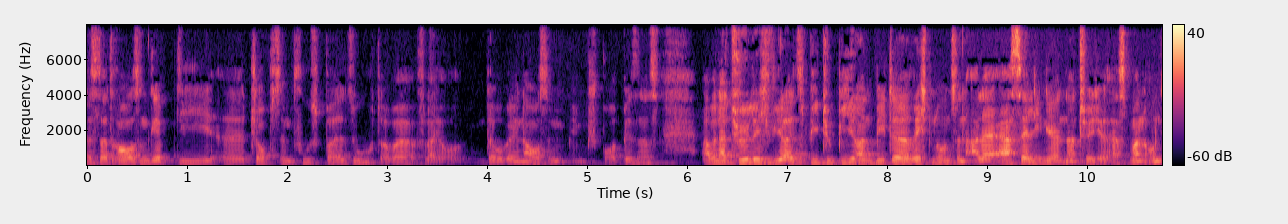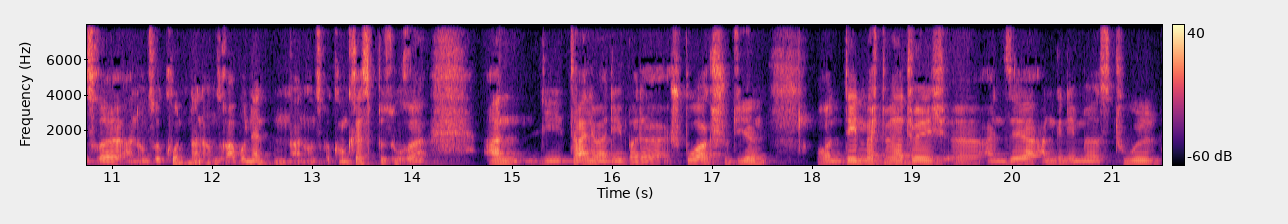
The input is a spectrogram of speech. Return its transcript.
es da draußen gibt, die äh, Jobs im Fußball sucht, aber vielleicht auch darüber hinaus im, im Sportbusiness. Aber natürlich, wir als B2B-Anbieter richten uns in allererster Linie natürlich erstmal an unsere, an unsere Kunden, an unsere Abonnenten, an unsere Kongressbesucher, an die Teilnehmer, die bei der SPOAG studieren. Und denen möchten wir natürlich äh, ein sehr angenehmes Tool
